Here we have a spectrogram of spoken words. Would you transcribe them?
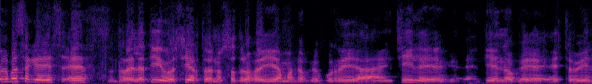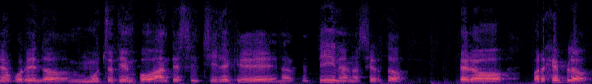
Lo que pasa es que es, relativo, es cierto, nosotros veíamos lo que ocurría en Chile, entiendo que esto viene ocurriendo mucho tiempo antes en Chile que en Argentina, ¿no es cierto? Pero, por ejemplo,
